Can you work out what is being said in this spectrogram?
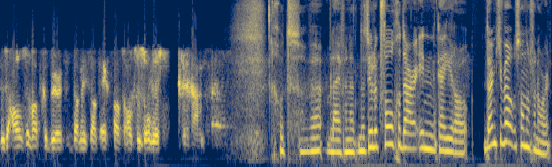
Dus als er wat gebeurt, dan is dat echt pas als de zon is gegaan. Goed, we blijven het natuurlijk volgen daar in Cairo. Dankjewel, Sander van Hoorn.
